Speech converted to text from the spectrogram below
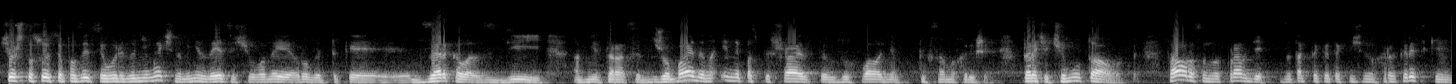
Що ж стосується позиції уряду Німеччини, мені здається, що вони роблять таке дзеркало з дій адміністрації Джо Байдена і не поспішають з ухваленням тих самих рішень. До речі, чому Тауруси? Тауруси насправді за тактико-технічними характеристиками,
